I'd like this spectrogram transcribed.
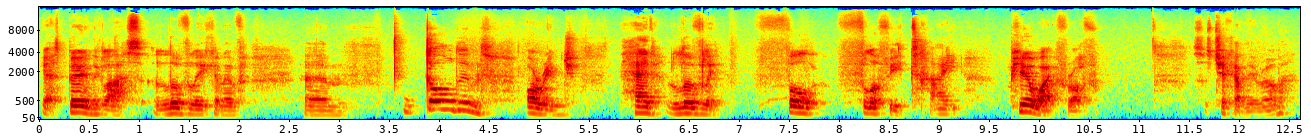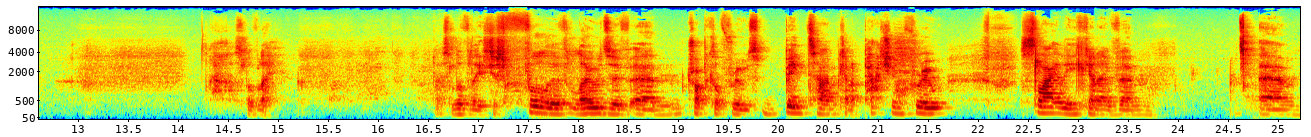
Yes, beer in the glass, a lovely kind of um, golden orange, head lovely, full, fluffy, tight, pure white froth. So let's check out the aroma. That's lovely. That's lovely. It's just full of loads of um, tropical fruits, big time kind of passion fruit, slightly kind of um, um,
